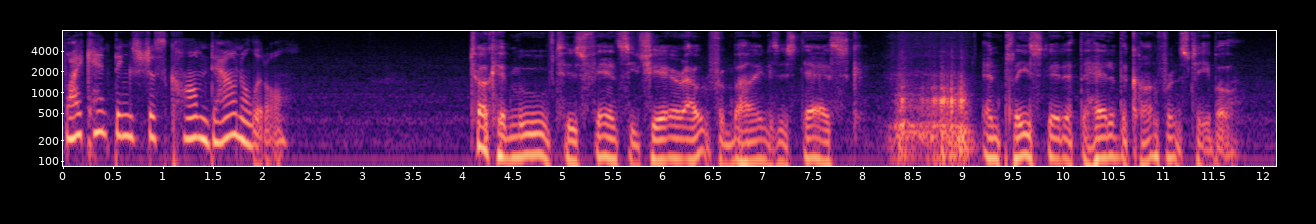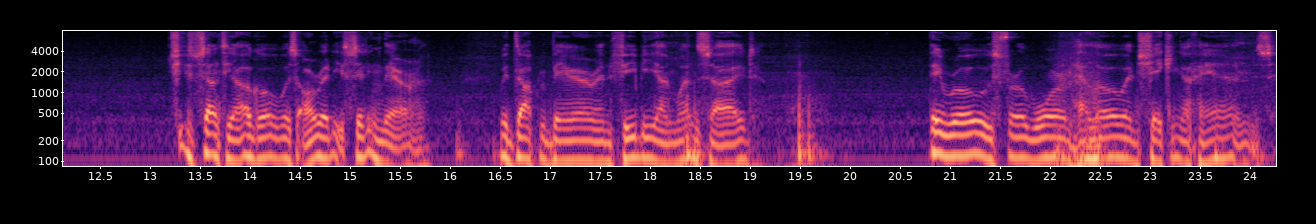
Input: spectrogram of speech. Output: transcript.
Why can't things just calm down a little? Tuck had moved his fancy chair out from behind his desk and placed it at the head of the conference table. Chief Santiago was already sitting there, with Dr. Bear and Phoebe on one side. They rose for a warm hello and shaking of hands.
